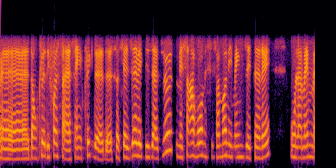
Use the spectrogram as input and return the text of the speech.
Euh, donc là, des fois, ça, implique de, socialiser avec des adultes, mais sans avoir nécessairement les mêmes intérêts ou la même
